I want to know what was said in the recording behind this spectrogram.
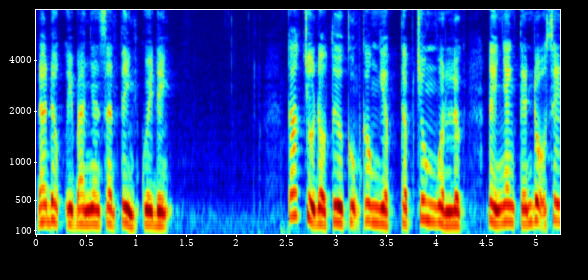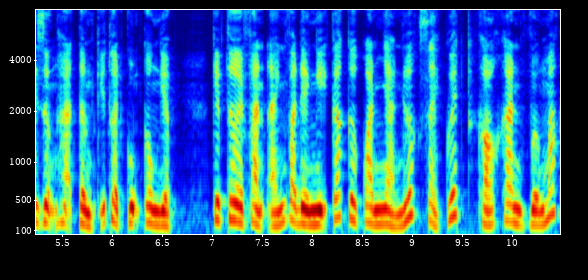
đã được Ủy ban nhân dân tỉnh quy định các chủ đầu tư cụm công nghiệp tập trung nguồn lực đẩy nhanh tiến độ xây dựng hạ tầng kỹ thuật cụm công nghiệp, kịp thời phản ánh và đề nghị các cơ quan nhà nước giải quyết khó khăn vướng mắc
